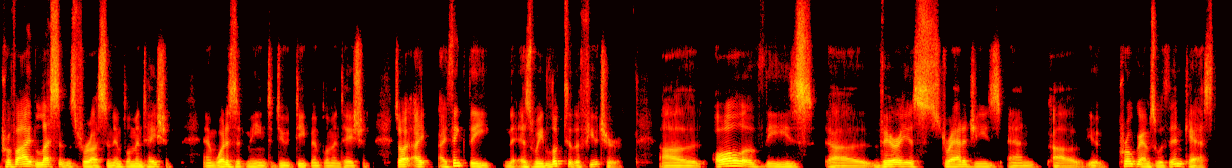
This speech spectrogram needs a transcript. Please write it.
provide lessons for us in implementation. And what does it mean to do deep implementation? So I, I think the as we look to the future, uh, all of these uh, various strategies and uh, you know, programs within CAST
